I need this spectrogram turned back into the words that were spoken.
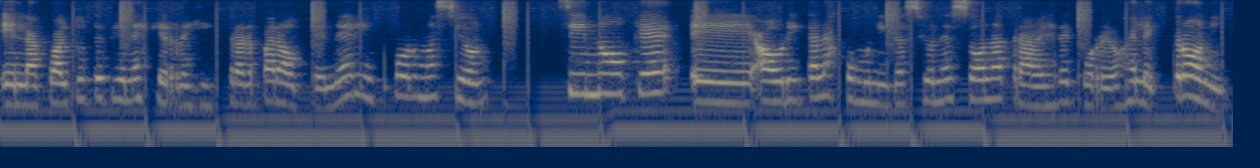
en la cual tú te tienes que registrar para obtener información, sino que eh, ahorita las comunicaciones son a través de correos electrónicos.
